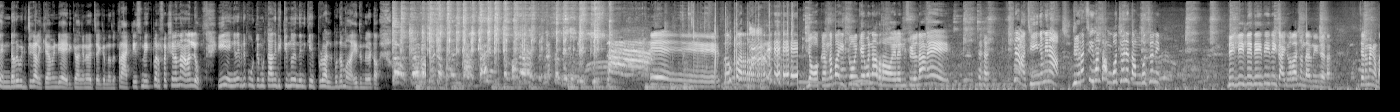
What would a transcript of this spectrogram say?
സെന്റർ പിടിച്ച് കളിക്കാൻ വേണ്ടി ആയിരിക്കും അങ്ങനെ വെച്ചേക്കുന്നത്. പ്രാക്ടീസ് മേക്ക് പെർഫെക്ഷൻ എന്നാണല്ലോ. ഈ എങ്ങനെ ഇവർ കൂട്ടിമുട്ടാതിരിക്കുന്നു എന്ന് എനിക്ക് എപ്പോഴും അത്ഭുതമായിരുന്നു കേട്ടോ. സൂപ്പർ ജോക്കറിന്റെ ബൈക്ക് നോക്കിയപ്പോ റോയൽ എൻഫീൽഡ് ആണേ. ചീഞ്ഞമീനാ ഇവിടെ ചീവൻ തമ്പോച്ചോന് തമ്പോച്ചോന്. ഇല്ല ഇല്ല കഴിഞ്ഞ പ്രാവശ്യം ഉണ്ടായിരുന്നു ഈ ചേട്ടൻ. ചേട്ടനെ കണ്ട?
